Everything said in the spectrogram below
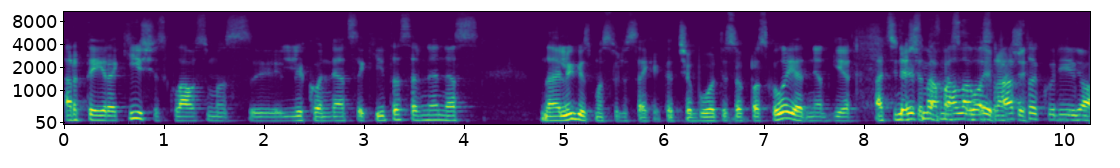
ar tai yra kyšis? Klausimas liko neatsakytas ar ne, nes Na, Lygius Masulis sakė, kad čia buvo tiesiog paskola, jie netgi atsinešė teismas tą paskolos raštą, kurį... Jo,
